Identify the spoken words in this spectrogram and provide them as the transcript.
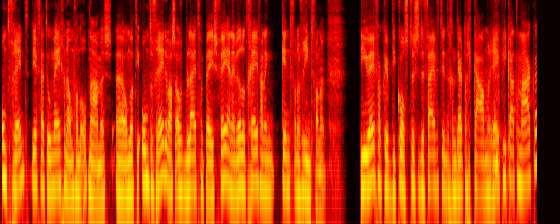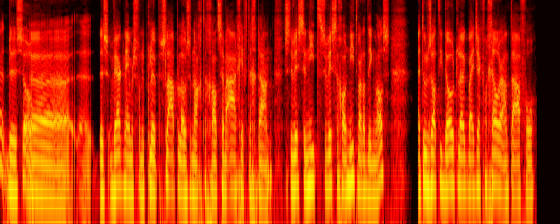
ontvreemd. Die heeft hij toen meegenomen van de opnames. omdat hij ontevreden was over het beleid van PSV. En hij wilde het geven aan een kind van een vriend van hem. Die UEFA Cup die kost tussen de 25 en 30 k om een replica te maken. Dus, dus werknemers van de club slapeloze nachten gehad. Ze hebben aangifte gedaan. Ze wisten, niet, ze wisten gewoon niet waar dat ding was. En toen zat hij doodleuk bij Jack van Gelder aan tafel.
